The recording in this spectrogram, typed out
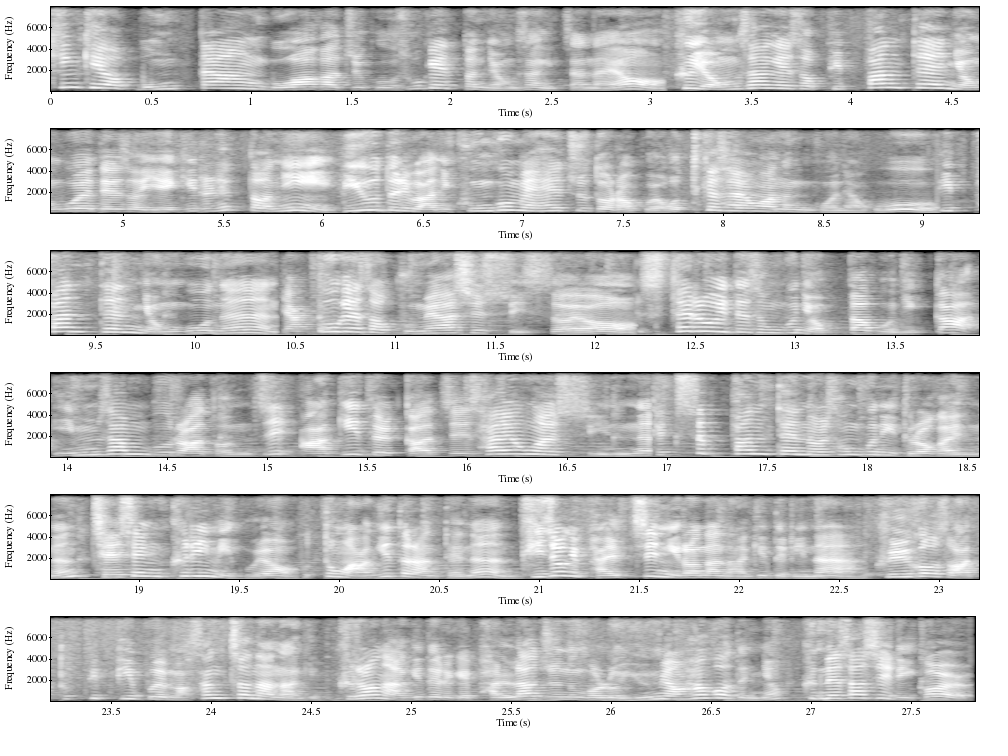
스킨케어 몽땅 모아가지고 소개했던 영상 있잖아요. 그 영상에서 비판텐 연고에 대해서 얘기를 했더니 미우들이 많이 궁금해 해 주더라고요. 어떻게 사용하는 거냐고. 비판텐 연고는 약국에서 구매하실 수 있어요. 스테로이드 성분이 없다 보니까 임산부라든지 아기들까지 사용할 수 있는 덱스판테놀 성분이 들어가 있는 재생 크림이고요. 보통 아기들한테는 기저귀 발진 일어난 아기들이나 긁어서 아토피 피부에 막 상처난 아기 그런 아기들에게 발라주는 걸로 유명하거든요. 근데 사실 이걸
